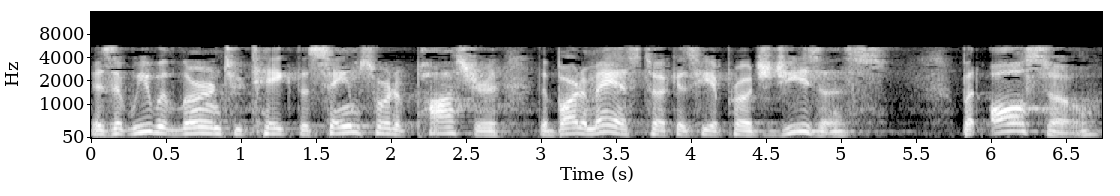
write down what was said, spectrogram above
is that we would learn to take the same sort of posture that Bartimaeus took as he approached Jesus, but also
